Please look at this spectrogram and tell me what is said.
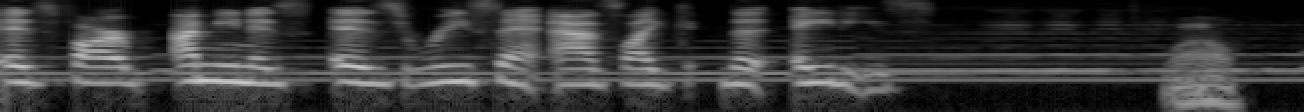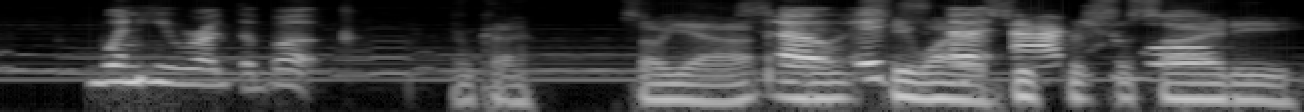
as far I mean as as recent as like the 80s wow. when he wrote the book. Okay, so yeah, I So don't see it's why a a secret actual- society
